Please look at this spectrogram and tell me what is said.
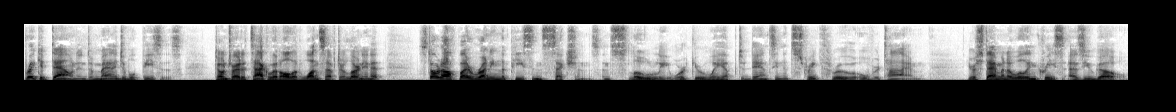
break it down into manageable pieces. Don't try to tackle it all at once after learning it. Start off by running the piece in sections and slowly work your way up to dancing it straight through over time. Your stamina will increase as you go.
